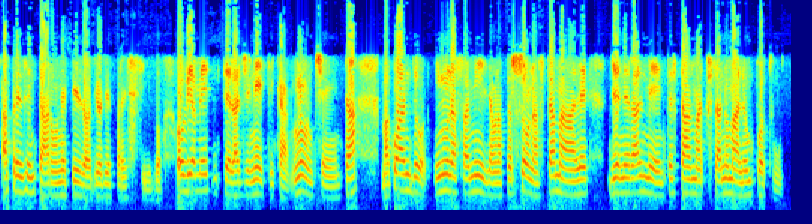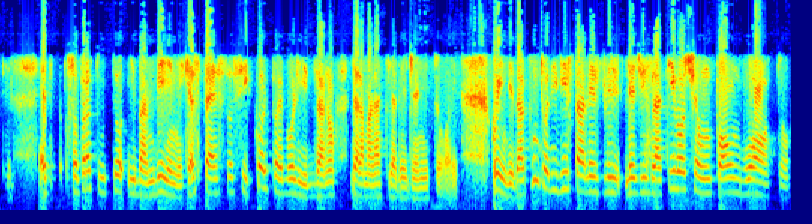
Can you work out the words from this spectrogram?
a presentare un episodio depressivo. Ovviamente la genetica non c'entra, ma quando in una famiglia una persona sta male, generalmente stanno male un po' tutti. E soprattutto i bambini che spesso si colpevolizzano della malattia dei genitori. Quindi dal punto di vista legislativo c'è un po' un vuoto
